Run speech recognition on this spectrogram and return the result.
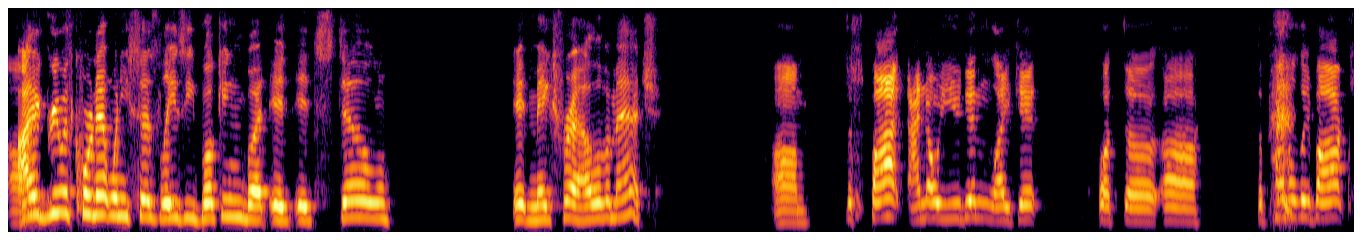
um, I agree with Cornette when he says lazy booking, but it it's still it makes for a hell of a match. um the spot. I know you didn't like it, but the uh, the penalty box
